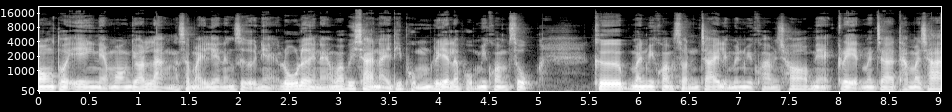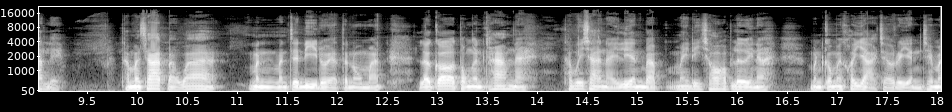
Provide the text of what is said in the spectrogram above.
มองตัวเองเนี่ยมองย้อนหลังสมัยเรียนหนังสือเนี่ยรู้เลยนะว่าวิชาไหนที่ผมเรียนแล้วผมมีความสุข คือมันมีความสนใจหรือมันมีความชอบเนี่ยเกรดมันจะธรรมชาติเลย ธรรมชาติแปลว่ามันมันจะดีโดยอัตโนมัติ แล้วก็ตรงกันข้ามนะถ้าวิชาไหนเรียนแบบไม่ได้ชอบเลยนะ มันก็ไม่ค่อยอยากจะเรียนใช่ไหม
